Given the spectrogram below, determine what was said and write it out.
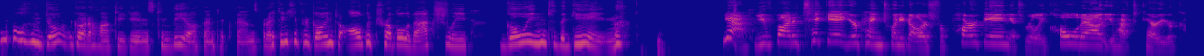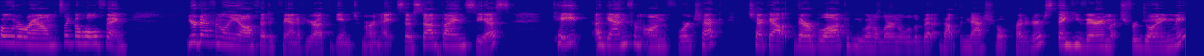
people who don't go to hockey games can be authentic fans. But I think if you're going to all the trouble of actually going to the game, yeah, you've bought a ticket. You're paying twenty dollars for parking. It's really cold out. You have to carry your coat around. It's like a whole thing. You're definitely an authentic fan if you're at the game tomorrow night. So stop by and see us. Kate, again from On the Forecheck. Check out their blog if you want to learn a little bit about the Nashville Predators. Thank you very much for joining me.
